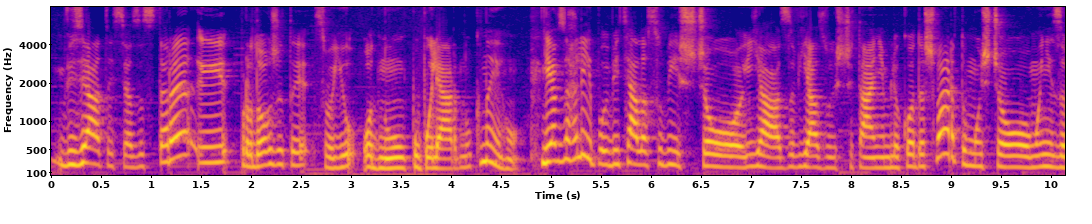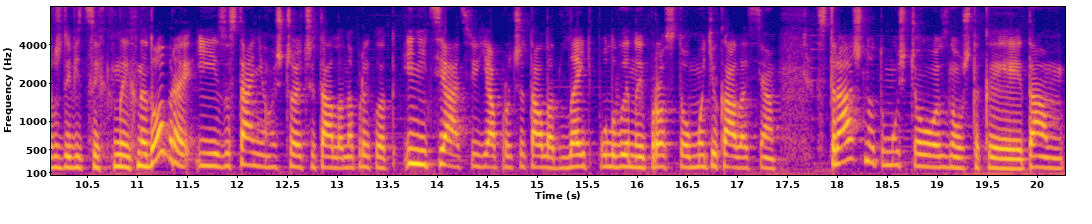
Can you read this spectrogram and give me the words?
взятися за старе і продовжити свою одну популярну книгу. Я взагалі пообіцяла собі, що я зав'язую з читанням Люкода Швар, тому що мені завжди від цих книг недобре. І з останнього, що я читала, наприклад, ініціацію я прочитала ледь половину і просто матюкалася страшно, тому що знову ж таки там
